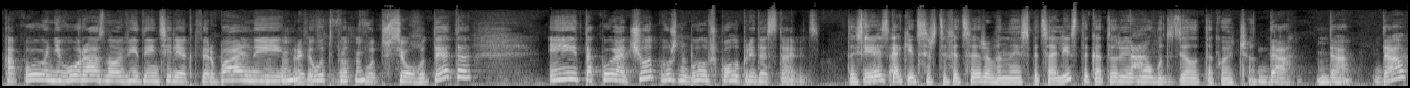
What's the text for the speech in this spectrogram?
какой у него разного вида интеллект, вербальный, mm-hmm. вот, вот, mm-hmm. вот все вот это. И такой отчет нужно было в школу предоставить. То есть и есть это... какие-то сертифицированные специалисты, которые да. могут сделать такой отчет? Да, угу. да, да.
